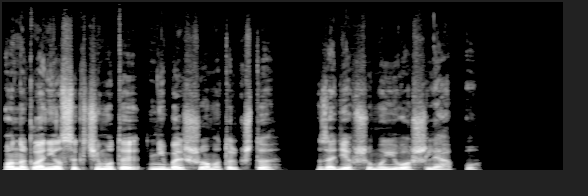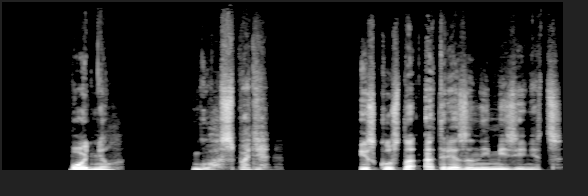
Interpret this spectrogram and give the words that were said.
Он наклонился к чему-то небольшому, только что задевшему его шляпу. Поднял. Господи! Искусно отрезанный мизинец.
